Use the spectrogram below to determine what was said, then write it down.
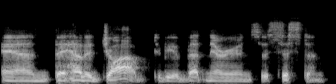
And they had a job to be a veterinarian's assistant.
